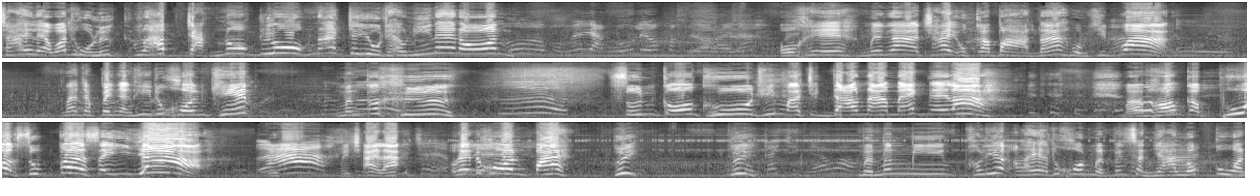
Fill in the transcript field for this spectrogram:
ใช่แหละวัตถุลึกลับจากนอกโลกน่าจะอยู่แถวนี้แน่นอน เออผมไม่อยากรู้เลยว่ามันคืออะไรนะโอเค ไม่น่าใช่อุกกาบาตนะ ผมคิดว่าเออน่าจะเป็นอย่างที่ทุกคนคิด มันก็คือคือซุนโกคูที่มาจากดาวนาแม็กไงล่ะ มาพร้อมกับพวกซูเปอร์ไซย่า อ่า ไม่ใช่ละไม่ใช่ โอเคทุกคนไปเฮ้ยเฮ้ย ใกล้ถึงแล้วอะเหมือนมันมีเขาเรียกอะไรอะทุกคนเหมือนเป็นสัญญาณรบกวน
